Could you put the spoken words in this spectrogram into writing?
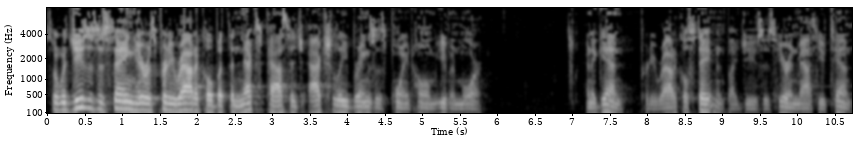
So what Jesus is saying here is pretty radical, but the next passage actually brings his point home even more. And again, pretty radical statement by Jesus here in Matthew 10.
